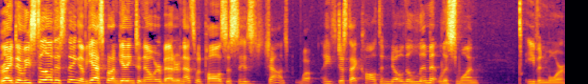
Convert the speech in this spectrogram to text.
Right? Do we still have this thing of, yes, but I'm getting to know her better? And that's what Paul's just his challenge. Well, he's just that call to know the limitless one even more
